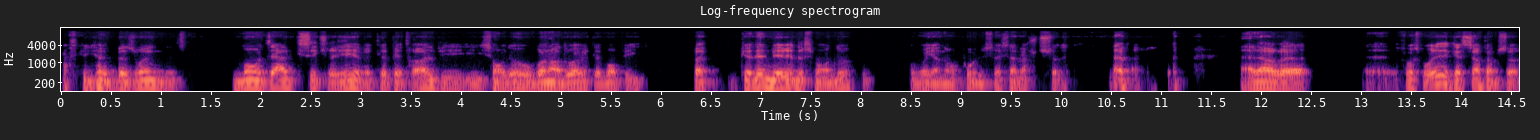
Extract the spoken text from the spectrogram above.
parce qu'il y a un besoin mondial qui s'est créé avec le pétrole, puis ils sont là au bon endroit avec le bon pays. quel est le mérite de ce monde-là? On voit, il n'y en a pas, ça, ça marche tout seul. Alors, il euh, euh, faut se poser des questions comme ça.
